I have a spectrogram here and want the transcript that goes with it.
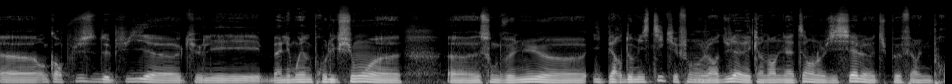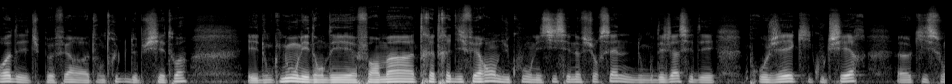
Euh, encore plus depuis euh, que les, bah, les moyens de production euh, sont devenus hyper domestiques. Enfin, Mm. Aujourd'hui, avec un ordinateur, un logiciel, tu peux faire une prod et tu peux faire ton truc depuis chez toi. Et donc nous, on est dans des formats très très différents. Du coup, on est 6 et 9 sur scène. Donc déjà, c'est des projets qui coûtent cher, euh, qui sont...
